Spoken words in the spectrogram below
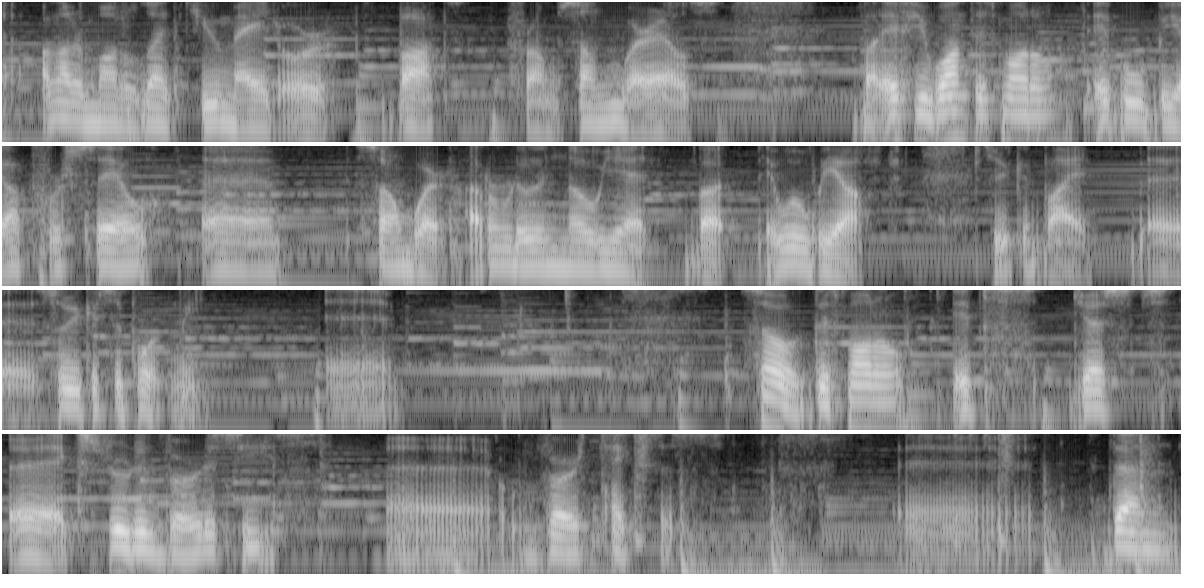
uh, another model that you made or bought from somewhere else. But if you want this model, it will be up for sale uh, somewhere. I don't really know yet, but it will be up, so you can buy it. so you can support me. so this model, it's just extruded vertices uh, vertexes. Uh, then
